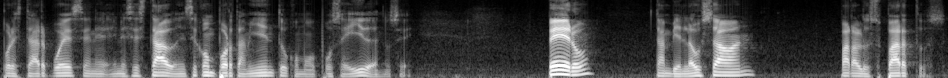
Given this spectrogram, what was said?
por estar pues en, en, ese estado, en ese comportamiento como poseídas, no sé. Pero también la usaban para los partos.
